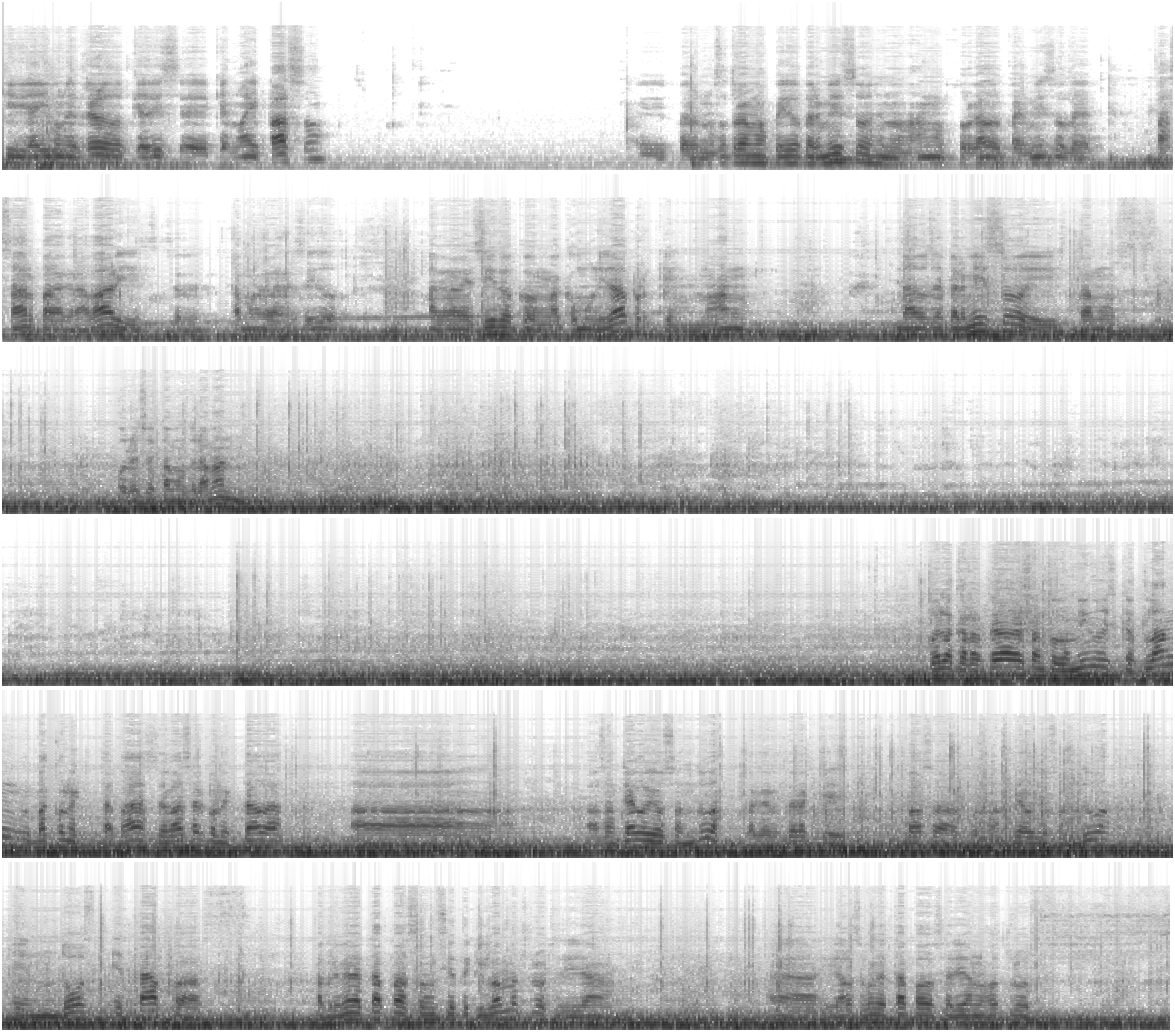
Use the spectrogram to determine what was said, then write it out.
Aquí hay un letrero que dice que no hay paso. Eh, pero nosotros hemos pedido permisos y nos han otorgado el permiso de pasar para grabar y estamos agradecidos agradecidos con la comunidad porque nos han dado ese permiso y estamos por eso estamos grabando Pues la carretera de Santo Domingo Izcatlán va, conecta, va se va a ser conectada a, a Santiago de Osandúa, la carretera que pasa por Santiago de Osandúa, en dos etapas. La primera etapa son 7 kilómetros y ya, y ya la segunda etapa serían los otros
